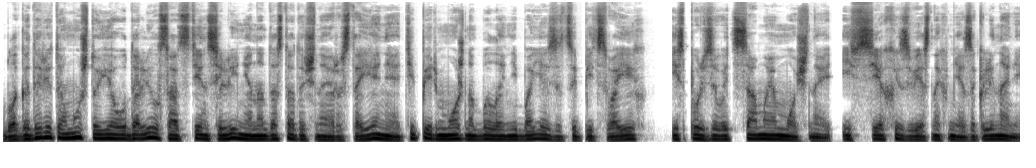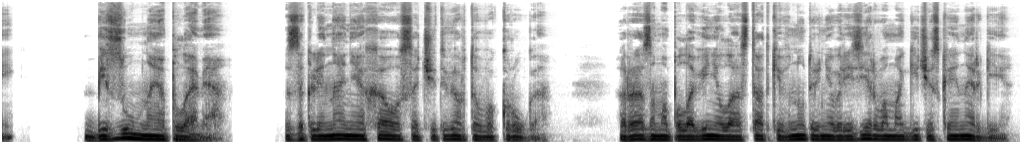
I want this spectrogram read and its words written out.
Благодаря тому, что я удалился от стен селения на достаточное расстояние, теперь можно было, не боясь зацепить своих, использовать самое мощное из всех известных мне заклинаний. Безумное пламя. Заклинание хаоса четвертого круга. Разом ополовинило остатки внутреннего резерва магической энергии –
